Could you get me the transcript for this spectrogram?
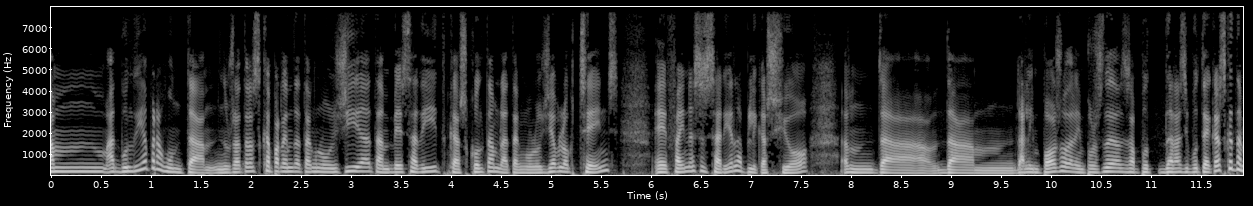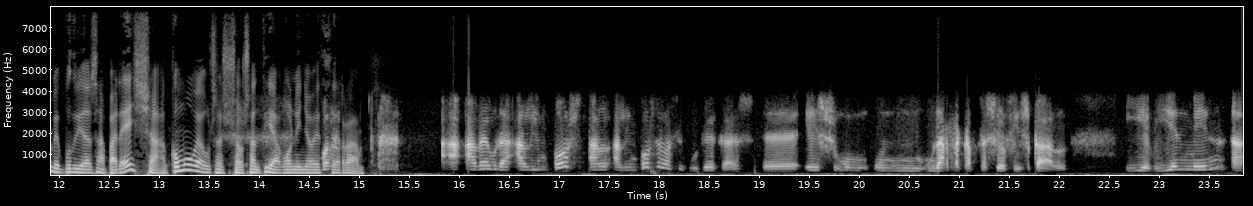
Um, et voldria preguntar, nosaltres que parlem de tecnologia, també s'ha dit que, escolta, amb la tecnologia blockchain eh, fa innecessària l'aplicació um, de, de, de l'impost o de l'impost de, les, de les hipoteques que també podria desaparèixer. Com ho veus això, Santiago Niño Becerra? Bueno, a, a veure, l'impost de les hipoteques eh, és un, un, una recaptació fiscal i, evidentment, a,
